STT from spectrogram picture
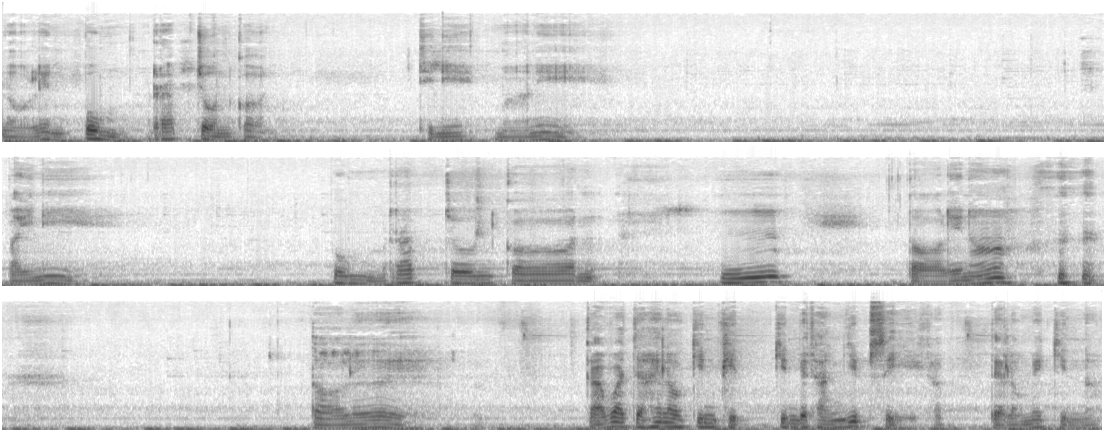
เราเล่นปุ้มรับโจรก่อน ทีนี้มานี่ ไปนี่ ปุ้มรับโจรก่อนอืมต่อเลยเนาะต่อเลย กะว่าจะให้เรากินผิดกินไปทางยี่สิบสี่ครับ แต่เราไม่กินเนาะ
